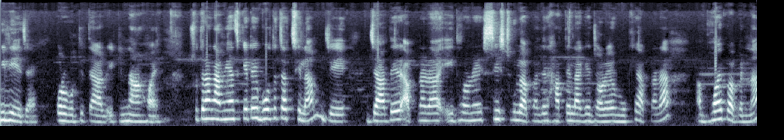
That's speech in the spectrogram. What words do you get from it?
মিলিয়ে যায়, পরবর্তীতে আর এটি না হয়। সুতরাং আমি আজকে এটাই বলতে চাচ্ছিলাম যে যাদের আপনারা এই ধরনের সিস্টগুলো আপনাদের হাতে লাগে জরায়ুর মুখে, আপনারা ভয় পাবেন না।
